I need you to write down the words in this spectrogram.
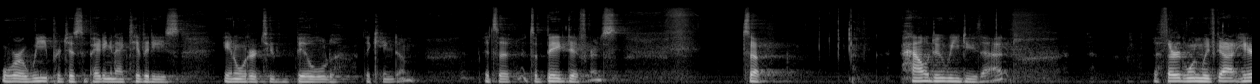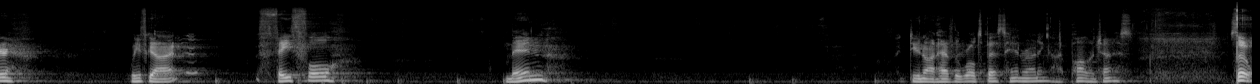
or are we participating in activities in order to build the kingdom? It's a, it's a big difference. So, how do we do that? The third one we've got here, we've got faithful men. I do not have the world's best handwriting. I apologize. So,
